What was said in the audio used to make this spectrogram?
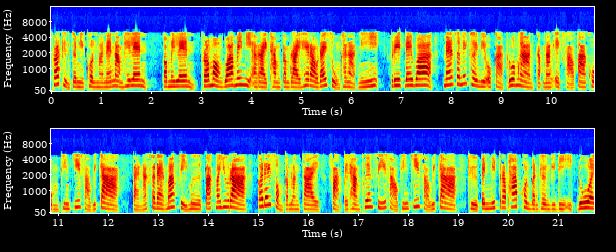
เพราะถึงจะมีคนมาแนะนำให้เล่น ก็ไม่เล่น เพราะมองว่าไม่มีอะไรทำกำไรให้เราได้สูงขนาดนี้ เรียกได้ว่า แม้จะไม่เคยมีโอกาสร่วมงานกับนางเอกสาวตาคมพิงกี้สาวิกา แต่นักแสดงมากฝีมือตั๊กมายุรา ก็ได้ส่งกำลังใจ ฝากไปทางเพื่อนซีสาวพิงกี้สาวิกา ถือเป็นมิตรภาพคนบันเทิงดีๆ อีกด้วย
